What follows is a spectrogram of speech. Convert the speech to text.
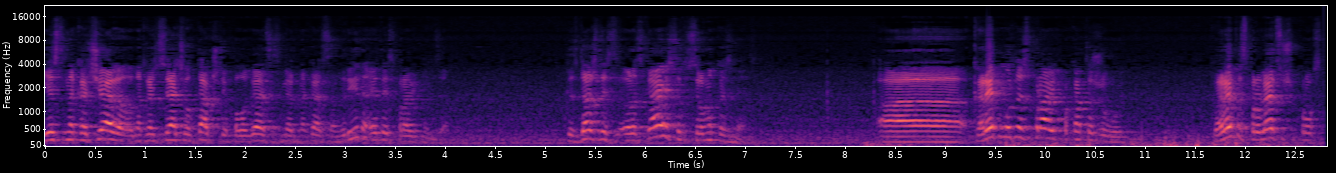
Если накачали, накосячил так, что полагается смерть на Санедрина, это исправить нельзя. То есть даже если раскаешься, то все равно казнят. А карет можно исправить, пока ты живой. Карет исправляется очень просто.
